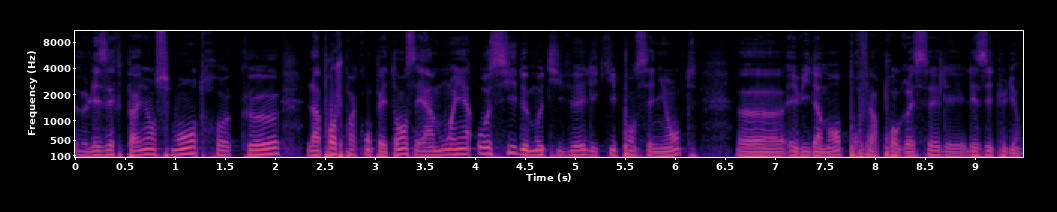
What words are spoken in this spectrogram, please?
les expériences montrent que l'approche par compétence est un moyen aussi de motiver l'équipe enseignante, évidemment, pour faire progresser les, étudiants.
